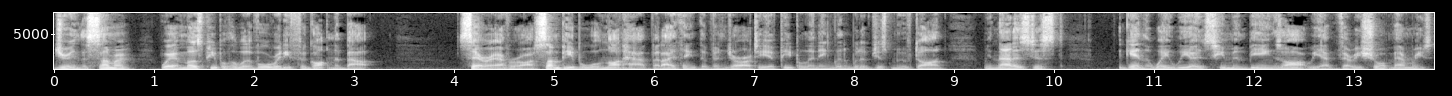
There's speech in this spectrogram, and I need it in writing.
during the summer, where most people would have already forgotten about Sarah Everard. Some people will not have, but I think the majority of people in England would have just moved on. I mean, that is just, again, the way we as human beings are. We have very short memories.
